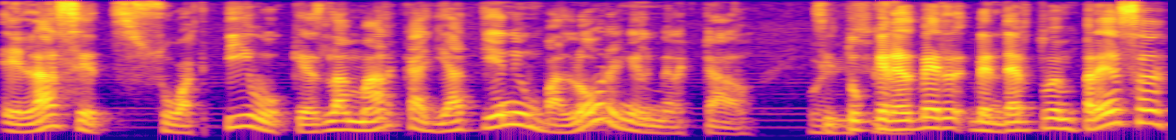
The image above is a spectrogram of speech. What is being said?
el asset, su activo, que es la marca, ya tiene un valor en el mercado. Si tú quieres vender tu empresa,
